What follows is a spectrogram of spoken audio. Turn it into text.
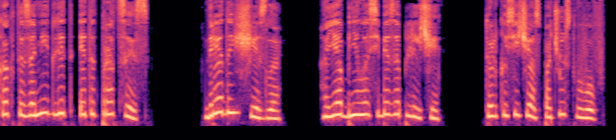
как-то замедлит этот процесс. Дряда исчезла, а я обняла себя за плечи, только сейчас почувствовав,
